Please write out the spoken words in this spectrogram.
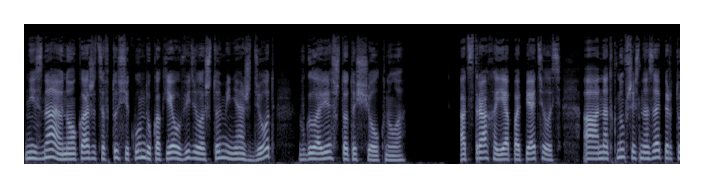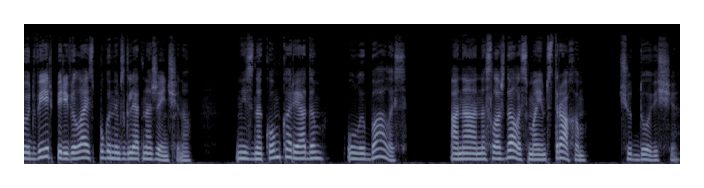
Не знаю, но, кажется, в ту секунду, как я увидела, что меня ждет, в голове что-то щелкнуло. От страха я попятилась, а, наткнувшись на запертую дверь, перевела испуганный взгляд на женщину. Незнакомка рядом улыбалась. Она наслаждалась моим страхом. Чудовище.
